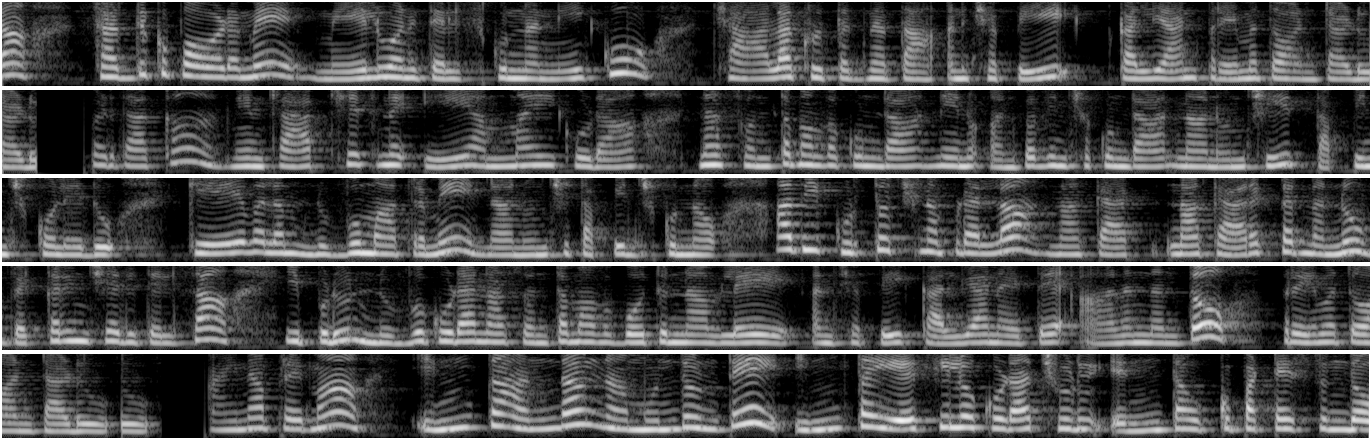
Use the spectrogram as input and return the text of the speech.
సర్దుకుపోవడమే మేలు అని తెలుసుకున్న నీకు చాలా కృతజ్ఞత అని చెప్పి కళ్యాణ్ ప్రేమతో అంటాడు. ఇప్పటిదాకా నేను ట్రాప్ చేసిన ఏ అమ్మాయి కూడా నా సొంతం అవ్వకుండా నేను అనుభవించకుండా నా నుంచి తప్పించుకోలేదు. కేవలం నువ్వు మాత్రమే నా నుంచి తప్పించుకున్నావు. అది గుర్తొచ్చినప్పుడల్లా నా క్యా నా క్యారెక్టర్ నన్ను వెక్కరించేది తెలుసా? ఇప్పుడు నువ్వు కూడా నా సొంతం అవ్వబోతున్నావులే అని చెప్పి కళ్యాణ్ అయితే ఆనందంతో ప్రేమతో అంటాడు. అయినా ప్రేమ ఇంత అందం నా ముందుంటే ఇంత ఏసీలో కూడా చూడు ఎంత ఉక్కు పట్టేస్తుందో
